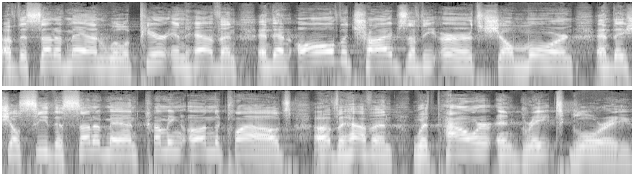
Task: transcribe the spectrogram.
of the Son of Man will appear in heaven, and then all the tribes of the earth shall mourn, and they shall see the Son of Man coming on the clouds of heaven with power and great glory.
